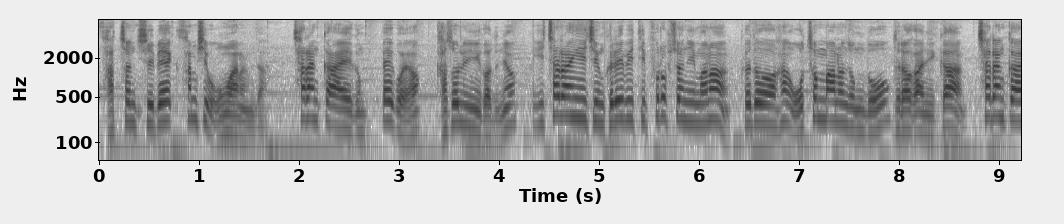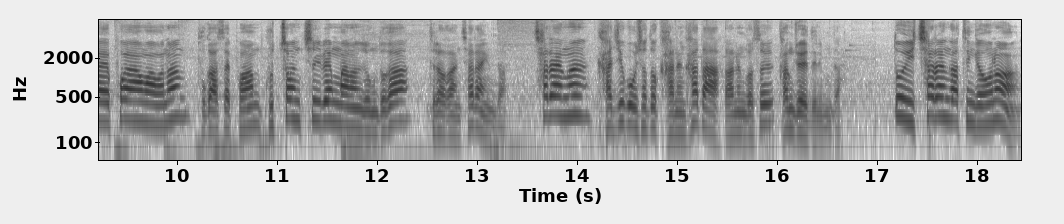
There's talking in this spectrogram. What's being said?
4,735만 원입니다 차량가액은 빼고요. 가솔린이거든요. 이 차량이 지금 그래비티 풀옵션이면은 그래도 한 5천만 원 정도 들어가니까 차량가에 포함하면은 부가세 포함 9,700만 원 정도가 들어간 차량입니다. 차량을 가지고 오셔도 가능하다라는 것을 강조해 드립니다. 또 이 차량 같은 경우는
